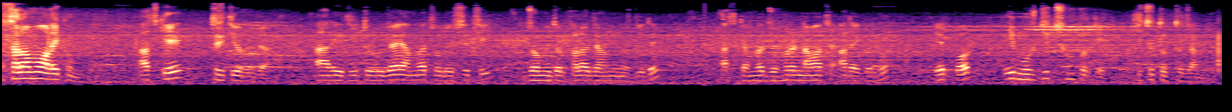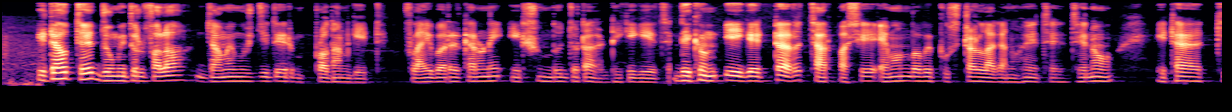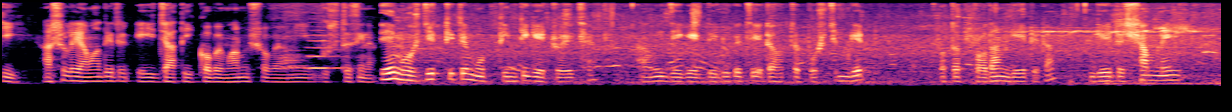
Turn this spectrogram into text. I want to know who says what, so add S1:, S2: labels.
S1: আসসালামু আলাইকুম। আজকে তৃতীয় রোজা। আর এই তৃতীয় রোজায় আমরা চলে এসেছি জমিতুল ফালা জামা মসজিদে। আজকে আমরা জোহরের নামাজ আদায় করব। এরপর এই মসজিদ সম্পর্কে কিছু তথ্য জানব। এটা হচ্ছে জমিতুল ফালা জামে মসজিদের প্রধান গেট। ফ্লাইওভারের কারণে এর সৌন্দর্যটা ঢেকে গিয়েছে। দেখুন, এই গেটটার চারপাশে এমনভাবে পোস্টার লাগানো হয়েছে যেন এটা কি? আসলে আমাদের এই জাতি কবে মানুষ হবে আমি বুঝতেছি না। এই মসজিদটিতে মোট তিনটি গেট রয়েছে। আমি যে গেট দিয়ে ঢুকেছি এটা হচ্ছে পশ্চিম গেট অর্থাৎ প্রধান গেট এটা। গেটের সামনেই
